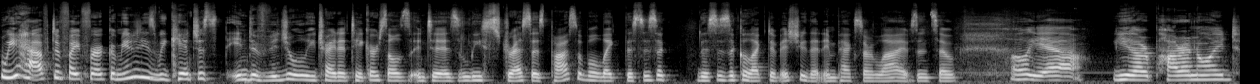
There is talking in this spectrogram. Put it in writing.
we have to fight for our communities. We can't just individually try to take ourselves into as least stress as possible. Like, this is a this is a collective issue that impacts our lives. And so, oh yeah, you're paranoid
